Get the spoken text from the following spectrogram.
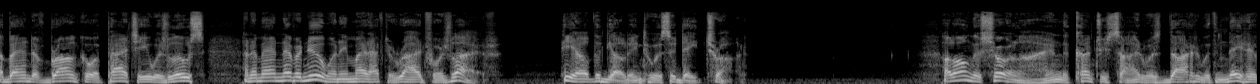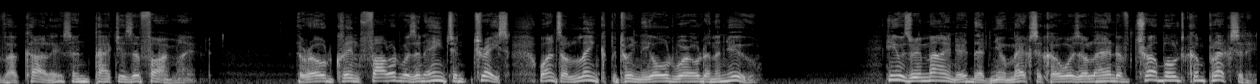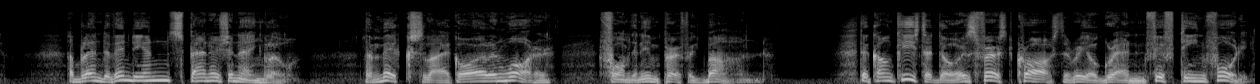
A band of Bronco Apache was loose, and a man never knew when he might have to ride for his life. He held the gelding to a sedate trot. Along the shoreline, the countryside was dotted with native jacales and patches of farmland. The road Clint followed was an ancient trace, once a link between the old world and the new. He was reminded that New Mexico was a land of troubled complexity, a blend of Indian, Spanish, and Anglo. The mix, like oil and water, formed an imperfect bond. The conquistadors first crossed the Rio Grande in 1540.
